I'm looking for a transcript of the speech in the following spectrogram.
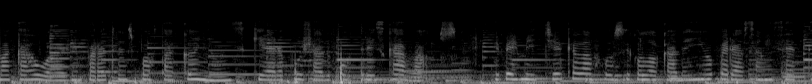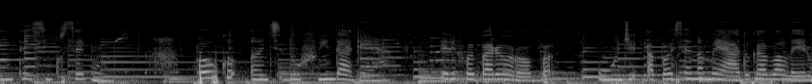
Uma carruagem para transportar canhões que era puxado por três cavalos e permitia que ela fosse colocada em operação em 75 segundos. Pouco antes do fim da guerra, ele foi para a Europa, onde, após ser nomeado cavaleiro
